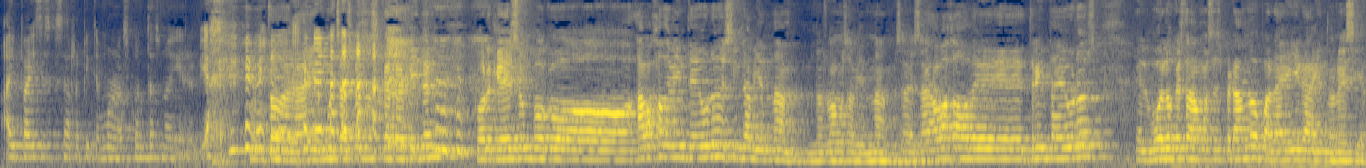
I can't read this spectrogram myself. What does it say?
hay países que se repiten, bueno, las cuentas no hay en el viaje. hay muchas cosas que repiten porque es un poco... Ha bajado de 20 euros ir a Vietnam, nos vamos a Vietnam, ¿sabes? Ha bajado de 30 euros el vuelo que estábamos esperando para ir a Indonesia.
